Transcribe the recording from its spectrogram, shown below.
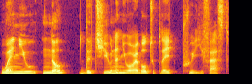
When you know the tune and you are able to play it pretty fast,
